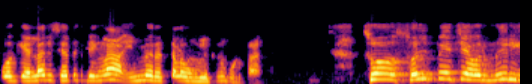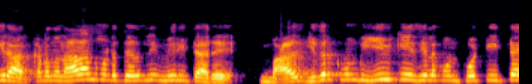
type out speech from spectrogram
ஓகே எல்லாரும் சேர்த்துக்கிட்டீங்களா? இனிமே ரெட்டலை உங்களுக்குன்னு கொடுத்தாங்க. சோ சொல் பேச்சை அவர் மீறுகிறார். கடந்த நாடாளுமன்ற தேர்தலையும் மீறிட்டாரு. இதற்கு முன்பு ஈவிகேஎஸ் இலங்கவன் போட்டியிட்ட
